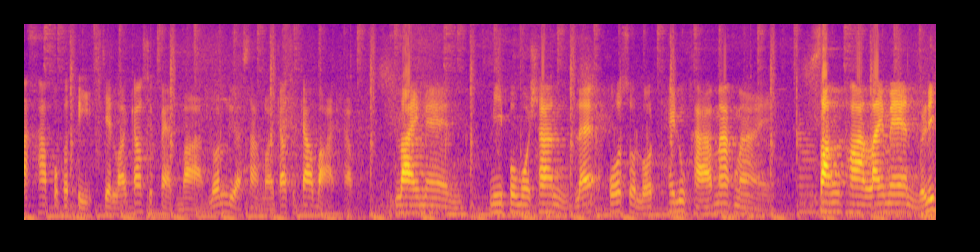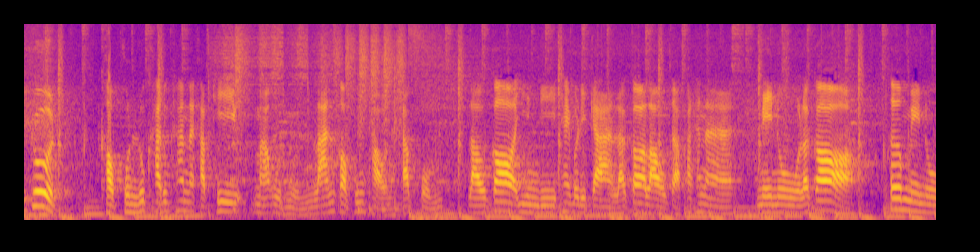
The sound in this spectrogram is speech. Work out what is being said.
ราคาปกติ 798 บาท ลดเหลือ 399 บาทครับไลแมนมีโปรโมชั่น และโค้ดส่วนลดให้ลูกค้ามากมาย สั่งผ่านไลแมน very good ขอบคุณลูกค้าทุกท่านนะครับที่มาอุดหนุนร้านกอบกุ้งเผานะครับผมเราก็ยินดีให้บริการแล้วก็เราจะพัฒนาเมนูแล้วก็เพิ่มเมนู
